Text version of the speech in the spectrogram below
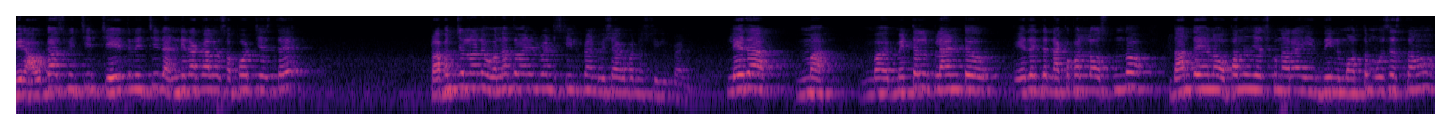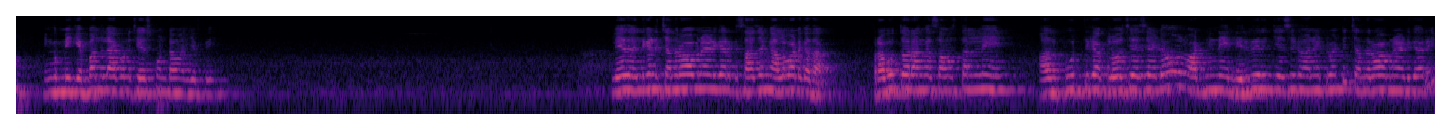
మీరు అవకాశం ఇచ్చి చేతినిచ్చి అన్ని రకాల సపోర్ట్ చేస్తే ప్రపంచంలోనే ఉన్నతమైనటువంటి steel plant Visakhapatnam steel plant. లేదా మా మెటల్ ప్లాంట్ ఏదైతే నక్కపల్లిలో వస్తుందో దాంతో ఏమైనా ఒప్పందం చేసుకున్నారా? ఇది దీన్ని మొత్తం మూసేస్తాము ఇంకా మీకు ఇబ్బంది లేకుండా చేసుకుంటామని చెప్పి. లేదు ఎందుకంటే చంద్రబాబు నాయుడు గారికి సహజంగా అలవాటు కదా. ప్రభుత్వ రంగ సంస్థల్ని అది పూర్తిగా క్లోజ్ చేసేయడం వాటిని నిర్వీర్యం చేసేయడం అనేటువంటి చంద్రబాబు నాయుడు గారి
